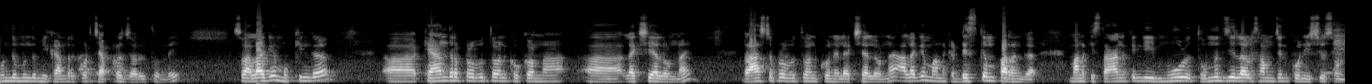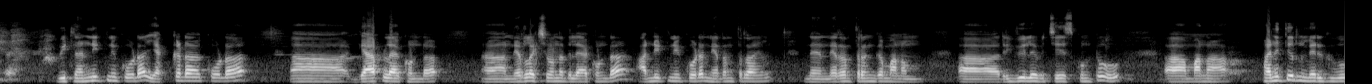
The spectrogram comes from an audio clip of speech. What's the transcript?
ముందు ముందు మీకు అందరికి కూడా చెప్పడం జరుగుతుంది. సో అలాగే ముఖ్యంగా కేంద్ర ప్రభుత్వానికి కొన్న లక్ష్యాలు ఉన్నాయి. రాష్ట్ర ప్రభుత్వానికి కొన్ని లక్ష్యాలు ఉన్నాయి. అలాగే మనకు డిస్కమ్ పరంగా మనకి స్థానికంగా ఈ మూడు తొమ్మిది జిల్లాలకు సంబంధించిన కొన్ని ఇష్యూస్ ఉంటాయి. వీటినన్నింటినీ కూడా ఎక్కడ కూడా గ్యాప్ లేకుండా నిర్లక్ష్యం అన్నది లేకుండా అన్నిటినీ కూడా నిరంతరం నిరంతరంగా మనం రివ్యూలు అవి చేసుకుంటూ మన పనితీరును మెరుగు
